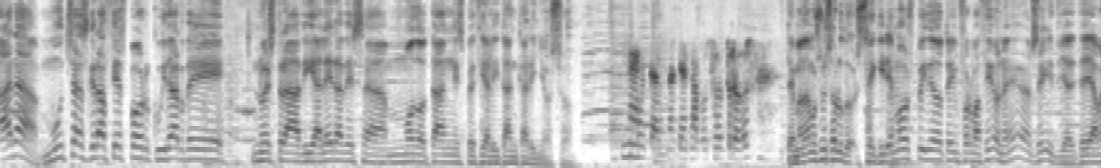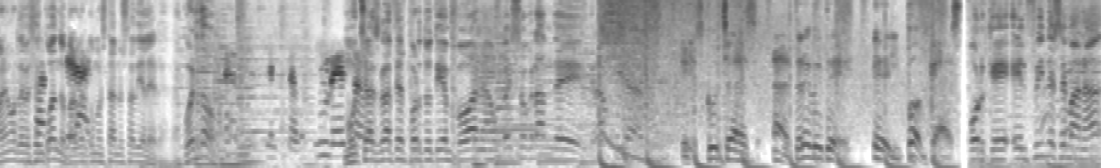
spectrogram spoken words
Ana, muchas gracias por cuidar de nuestra dialera de ese modo tan especial y tan cariñoso. Muchas gracias a vosotros. Te mandamos un saludo. Seguiremos pidiéndote información, ¿eh? Así, te llamaremos de vez en Cuando para ver cómo está nuestra dialera, ¿de acuerdo? Perfecto. Un beso. Muchas gracias por tu tiempo, Ana. Un beso grande. Gracias. Escuchas Atrévete, el podcast. Porque el fin de semana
